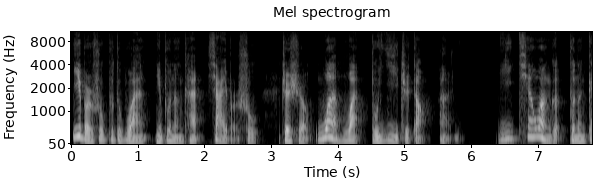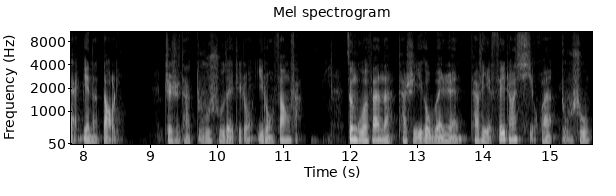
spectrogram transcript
一本书不读不完，你不能看下一本书，这是万万不义之道啊！一千万个不能改变的道理，这是他读书的这种一种方法。曾国藩呢，他是一个文人，他也非常喜欢读书。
